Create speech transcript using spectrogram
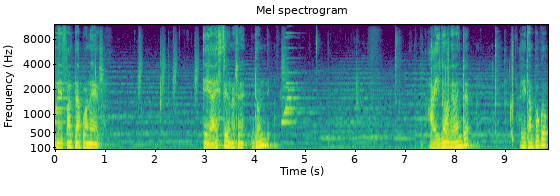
Me falta poner eh, a este, no sé dónde. Ahí no, obviamente. Aquí tampoco.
